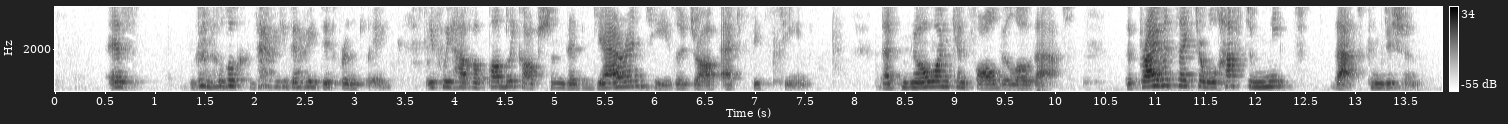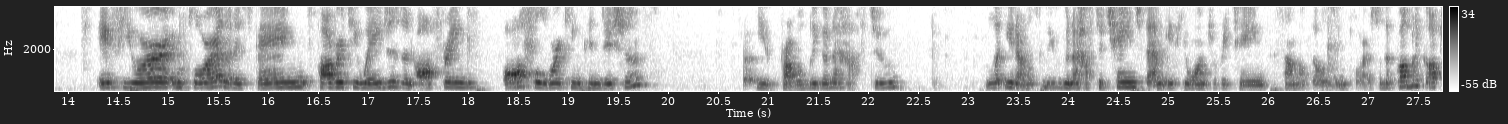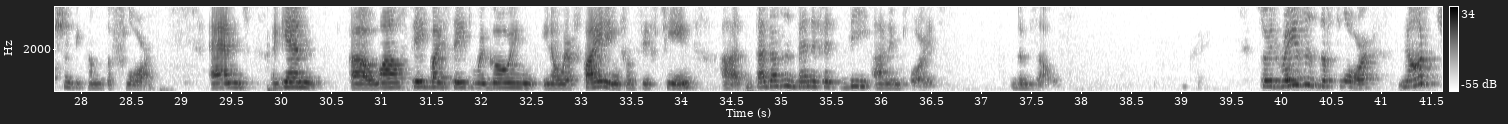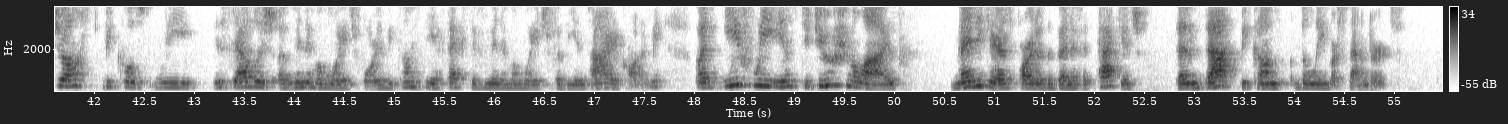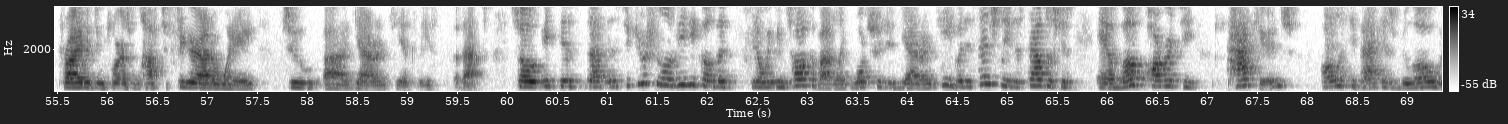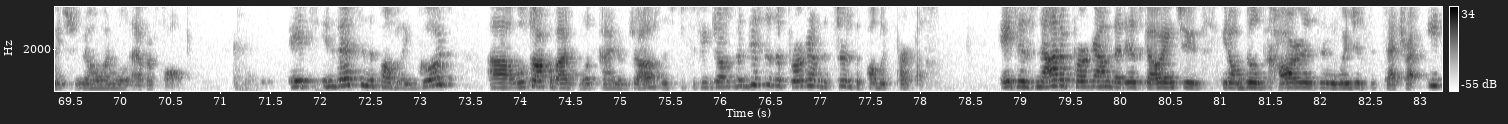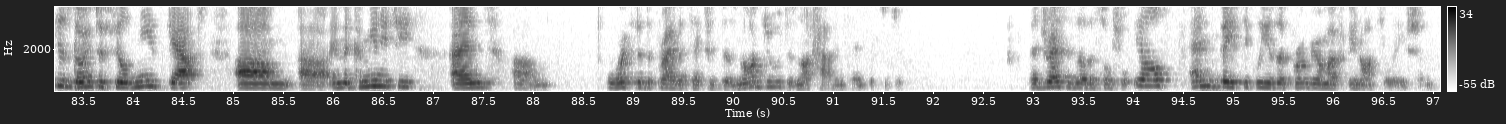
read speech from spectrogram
is going to look very, very differently if we have a public option that guarantees a job at 15, that no one can fall below that. The private sector will have to meet that condition. If your employer that is paying poverty wages and offering awful working conditions, you're probably going to have to you know you're going to have to change them if you want to retain some of those employers. So the public option becomes the floor. And again uh, while state by state we're going you know we're fighting for 15 uh, that doesn't benefit the unemployed themselves. Okay. so it raises the floor not just because we establish a minimum wage floor, it becomes the effective minimum wage for the entire economy, but if we institutionalize Medicare as part of the benefit package, then that becomes the labor standard. Private employers will have to figure out a way to uh, guarantee at least that. So it is that institutional vehicle that you know we can talk about, like what should it guarantee, but essentially it establishes a above poverty package, policy package below which no one will ever fall. It invests in the public good. Uh, we'll talk about what kind of jobs, the specific jobs, but this is a program that serves the public purpose. It is not a program that is going to, you know, build cars and widgets, etc. It is going to fill needs gaps um, uh, in the community and um, work that the private sector does not do, does not have incentive to do. Addresses other social ills and basically is a program of inoculation.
